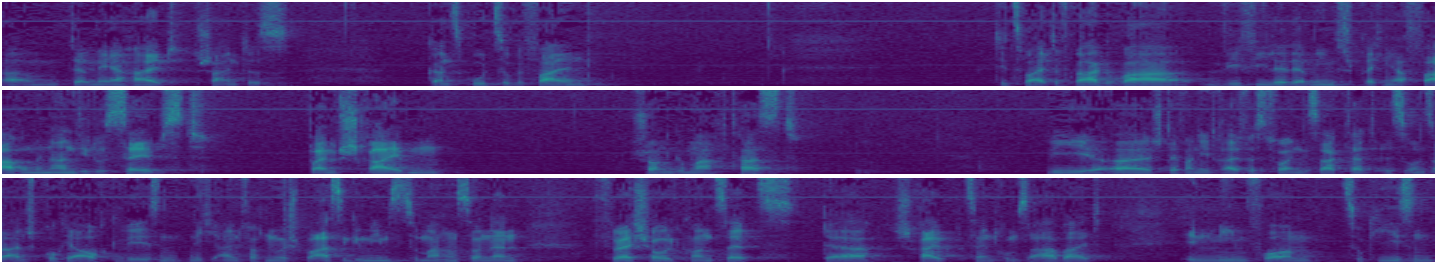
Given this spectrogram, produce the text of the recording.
ähm, der Mehrheit scheint es ganz gut zu gefallen. Die zweite Frage war, wie viele der Memes sprechen Erfahrungen an, die du selbst beim Schreiben schon gemacht hast. Wie äh, Stefanie Dreifest vorhin gesagt hat, ist unser Anspruch ja auch gewesen, nicht einfach nur spaßige Memes zu machen, sondern Threshold Concepts der Schreibzentrumsarbeit in Meme-Form zu gießen.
